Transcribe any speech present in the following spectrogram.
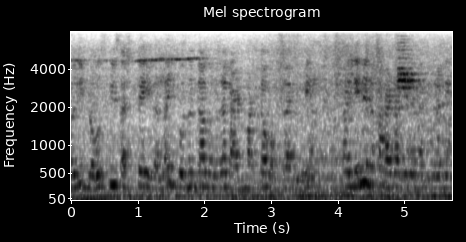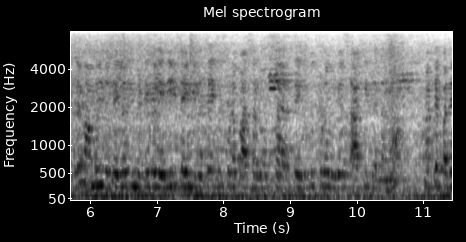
ಬರೀ ಬ್ಲೌಸ್ ಪೀಸ್ ಅಷ್ಟೇ ಇರಲ್ಲ, ಈಗ ಒಂದೊಂದಾಗ ಒಂದೊಂದಾಗ ಆ್ಯಡ್ ಮಾಡ್ತಾ ಹೋಗ್ತಾ ಇದ್ದೀವಿ. ಏನೇನಪ್ಪ ಹ್ಯಾಡ್ ಆಗಿದೆ ನಮ್ಮ ಇದರಲ್ಲಿ ಅಂದರೆ ಮಾಮೂಲಿ ಟೈಲರಿಂಗ್ ಮೆಟೀರಿಯಲ್ ಎನಿ ಟೈಮ್ ಇರುತ್ತೆ, ಇದು ಕೂಡ ಪಾರ್ಸಲ್ ಹೋಗ್ತಾ ಇರುತ್ತೆ ಇದು ಕೂಡ ವಿಡಿಯೋಸ್ ಹಾಕಿದ್ದೆ ನಾನು. ಮತ್ತೆ ಪದೇ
